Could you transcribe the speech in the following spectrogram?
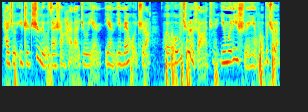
他就一直滞留在上海了，就也也也没回去了，回回不去了，知道吧？就是因为历史原因回不去了。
